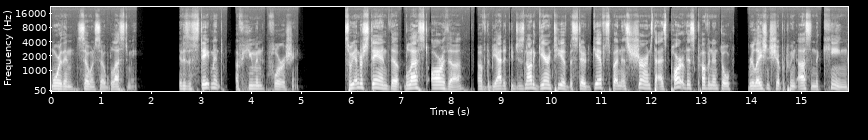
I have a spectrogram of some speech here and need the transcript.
more than so and so blessed me. It is a statement of human flourishing. So we understand the blessed are the of the Beatitudes is not a guarantee of bestowed gifts, but an assurance that as part of this covenantal relationship between us and the King,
